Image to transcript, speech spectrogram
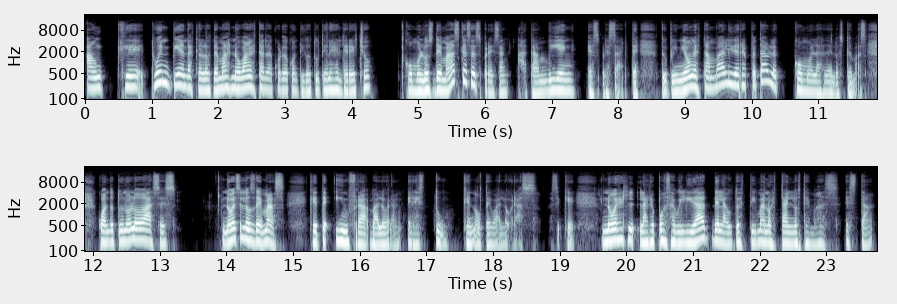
aunque tú entiendas que los demás no van a estar de acuerdo contigo, tú tienes el derecho, como los demás que se expresan, a también expresarte. Tu opinión es tan válida y respetable como las de los demás. Cuando tú no lo haces, no es los demás que te infravaloran, eres tú que no te valoras. Así que no es la responsabilidad de la autoestima, no está en los demás, está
